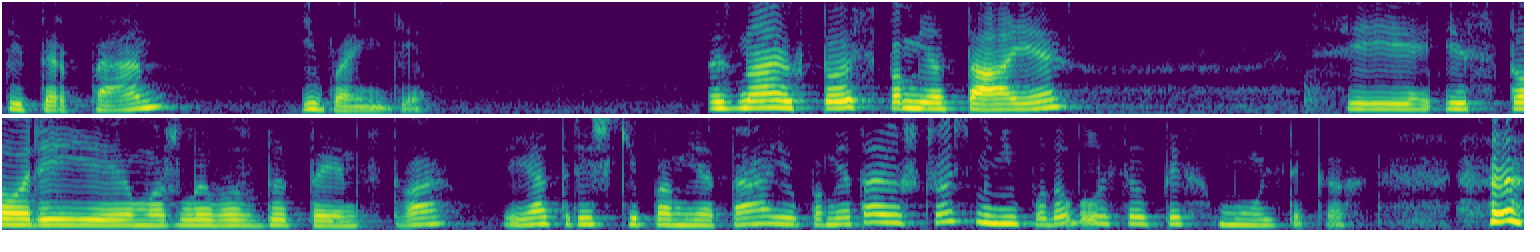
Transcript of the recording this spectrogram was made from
Пітер Пен і Венді. Не знаю, хтось пам'ятає ці історії, можливо, з дитинства. Я трішки пам'ятаю, пам'ятаю, щось мені подобалося в тих мультиках.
